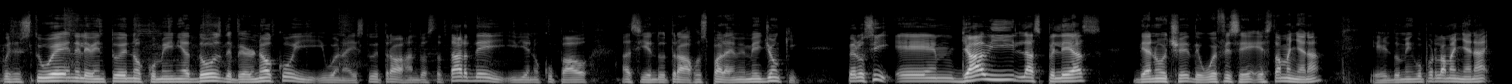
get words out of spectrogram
pues estuve en el evento de Nocomania 2 de Bear y, y, bueno, ahí estuve trabajando hasta tarde y, y, bien ocupado haciendo trabajos para MMA Junkie. Pero sí, em, ya vi las peleas de anoche de UFC esta mañana el domingo por la mañana.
